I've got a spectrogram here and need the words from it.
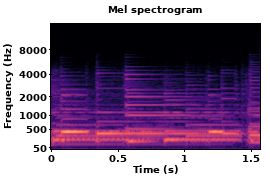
Música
